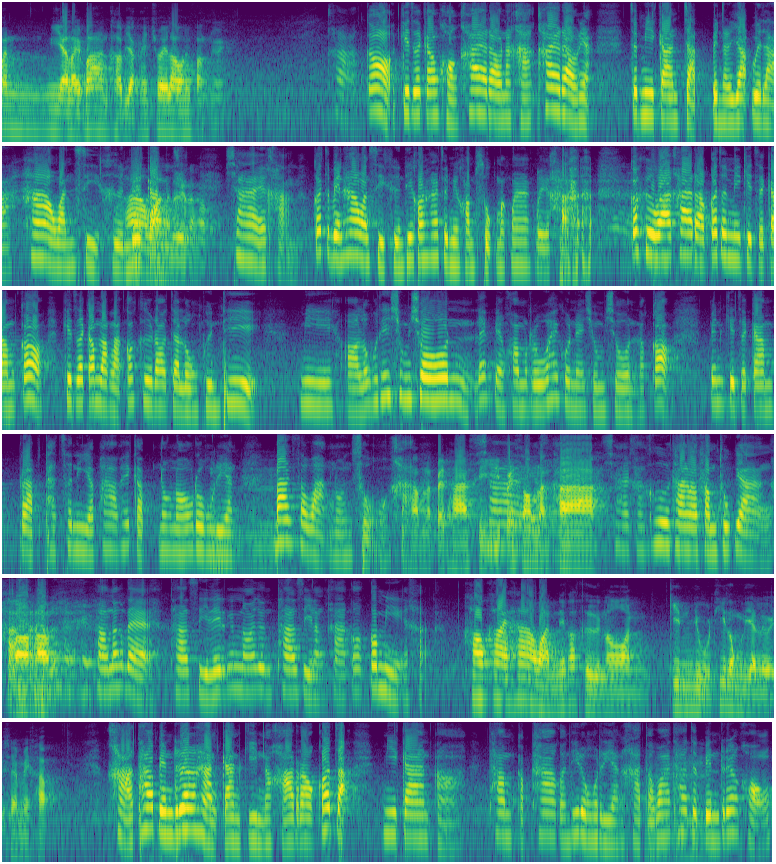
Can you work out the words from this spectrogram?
มันมีอะไรบ้างครับ อยากให้ช่วยเล่าให้ฟังหน่อย ค่ะก็กิจกรรมของค่ายเรานะคะ ค่ายเราเนี่ยจะมีการจัดเป็นระยะเวลา 5 วัน 4 คืนด้วยกันห้าวันเลยเหรอครับ ใช่ค่ะ อืม ก็จะเป็น 5 วัน 4 คืนที่ค่อนข้างจะมีความสุขมากๆเลยค่ะ ก็คือว่าค่ายเราก็จะมีกิจกรรมก็กิจกรรมหลักๆ ก็คือเราจะลงพื้นที่ มีเอ่อลงพื้นที่ชุมชนแลกเปลี่ยนความรู้ให้คนในชุมชน แล้วก็เป็นกิจกรรมปรับทัศนียภาพให้กับน้องๆ โรงเรียน อืม บ้านสว่างโนนสูงค่ะ ทำอะไรไปทาสีใช่ ไปซ่อมหลังคา ใช่ค่ะคือทางเราทำทุกอย่างค่ะเหรอครับ ทำตั้งแต่ทาสีเล็กๆน้อยๆจนทาสีหลังคาก็ก็มีค่ะ เข้าค่าย 5 วันนี่ก็คือนอนกินอยู่ที่โรงเรียนเลยใช่ไหมครับ ค่ะถ้าเป็นเรื่องอาหารการกินนะคะ เราก็จะมีการอ่าทำกับข้าวกันที่โรงเรียนค่ะ แต่ว่าอืมถ้าจะเป็นเรื่องของอา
